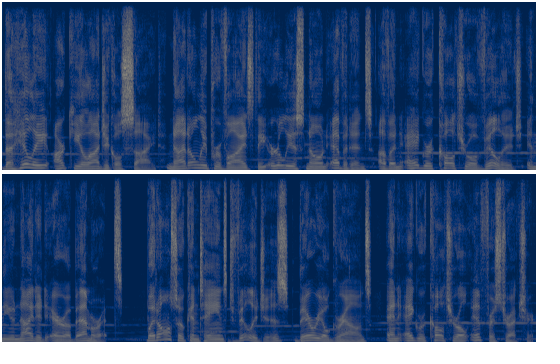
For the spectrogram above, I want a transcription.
the Hilli archaeological site not only provides the earliest known evidence of an agricultural village in the United Arab Emirates, but also contains villages, burial grounds, and agricultural infrastructure.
